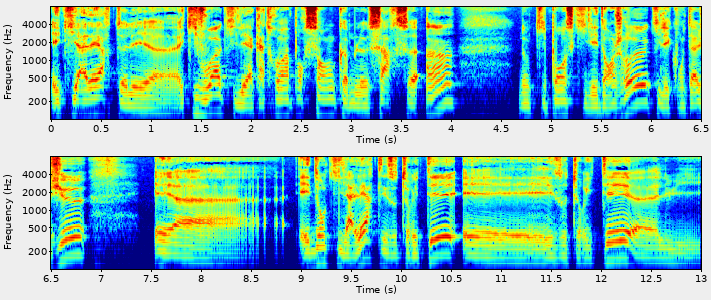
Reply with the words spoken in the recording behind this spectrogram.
et qui alerte les et qui voit qu'il est à 80% comme le SARS 1 donc qui pense qu'il est dangereux, qu'il est contagieux et, euh, donc il alerte les autorités et les autorités euh, lui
